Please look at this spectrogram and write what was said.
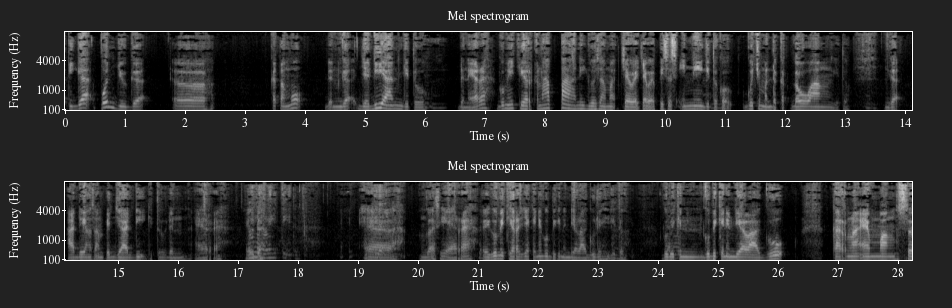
ketiga pun juga eh ketemu dan nggak jadian gitu. Dan akhirnya gue mikir kenapa nih gue sama cewek-cewek Pisces ini gitu kok gue cuma deket doang gitu. Nggak ada yang sampai jadi gitu dan akhirnya ya udah ya enggak sih era. Eh, gue mikir aja kayaknya gue bikinin dia lagu deh gitu. Gue bikin gue bikinin dia lagu karena emang se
